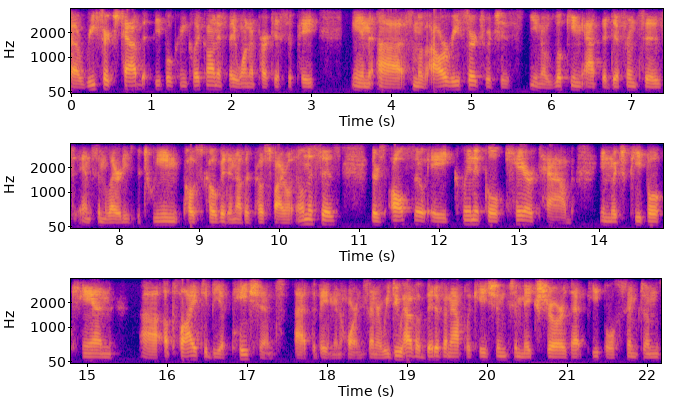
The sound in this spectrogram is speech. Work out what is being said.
a, research tab that people can click on if they want to participate in uh, some of our research, which is you know looking at the differences and similarities between post-COVID and other post-viral illnesses. There's also a clinical care tab in which people can uh, apply to be a patient at the Bateman Horne Center. We do have a bit of an application to make sure that people's symptoms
